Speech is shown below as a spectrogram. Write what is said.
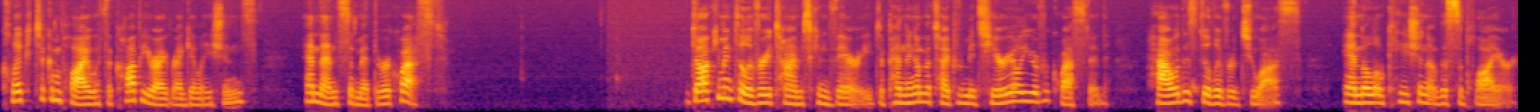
Click to comply with the copyright regulations, and then submit the request. Document delivery times can vary depending on the type of material you have requested, how it is delivered to us, and the location of the supplier.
